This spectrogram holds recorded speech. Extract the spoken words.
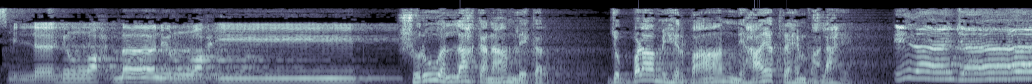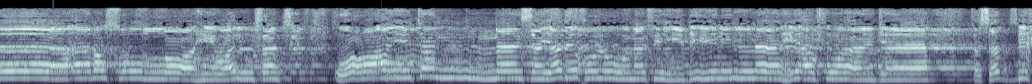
بسم الله الرحمن الرحيم शुरू अल्लाह का नाम लेकर जो बड़ा मेहरबान निहायत रहम वाला है إذا جاء نصر الله والفتح ورأيت الناس يدخلون في دين الله أفواجا فسبح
